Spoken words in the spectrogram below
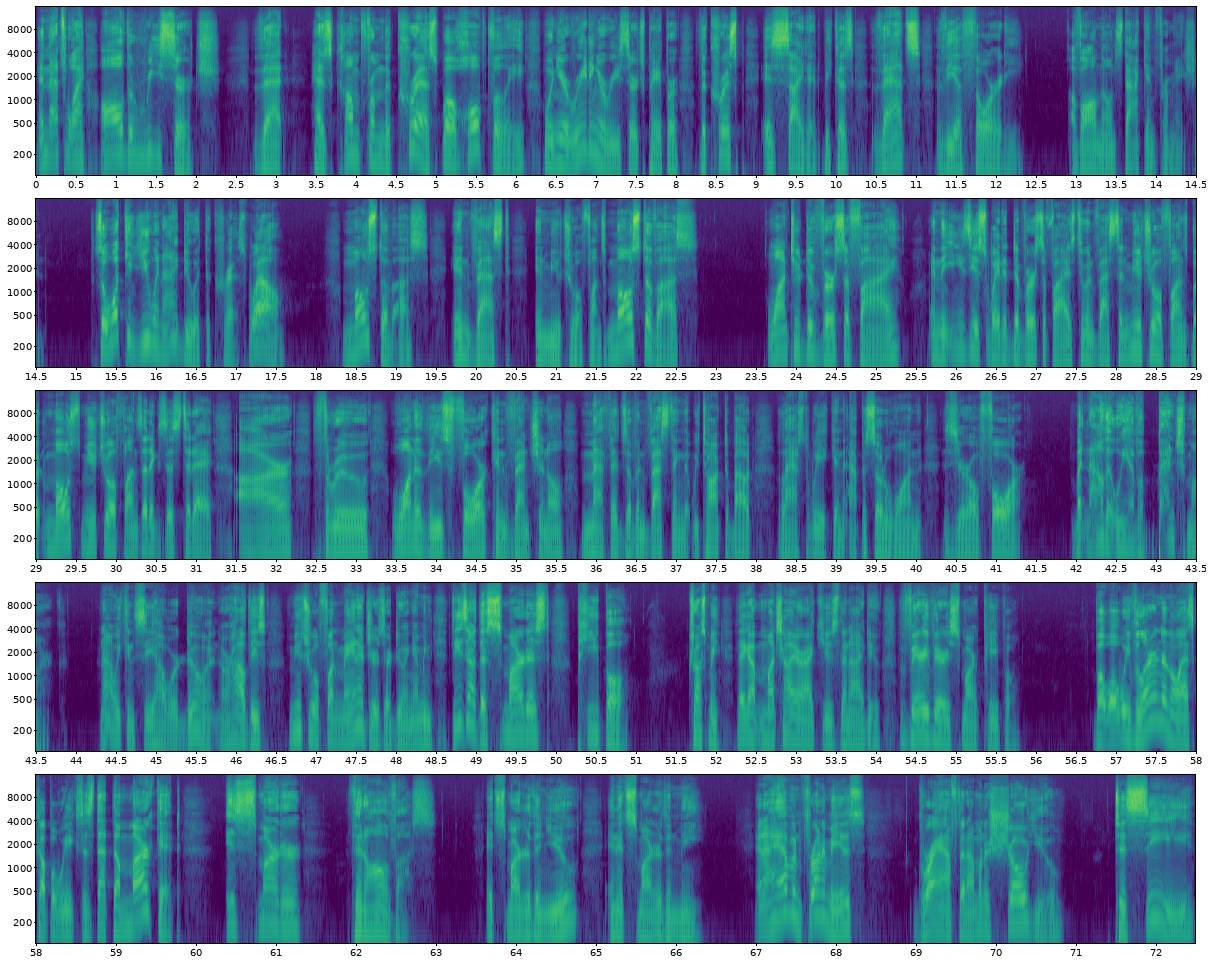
And that's why all the research that has come from the CRSP. well, hopefully, when you're reading a research paper, the CRSP is cited because that's the authority of all known stock information. So, what can you and I do at the CRSP? Well, most of us invest in mutual funds. Most of us want to diversify, and the easiest way to diversify is to invest in mutual funds. But most mutual funds that exist today are through one of these four conventional methods of investing that we talked about last week in episode 104. But now that we have a benchmark, now we can see how we're doing or how these mutual fund managers are doing. I mean, these are the smartest people. Trust me, they got much higher IQs than I do. Very, very smart people. But what we've learned in the last couple weeks is that the market is smarter than all of us. It's smarter than you and it's smarter than me. And I have in front of me this graph that I'm going to show you to see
